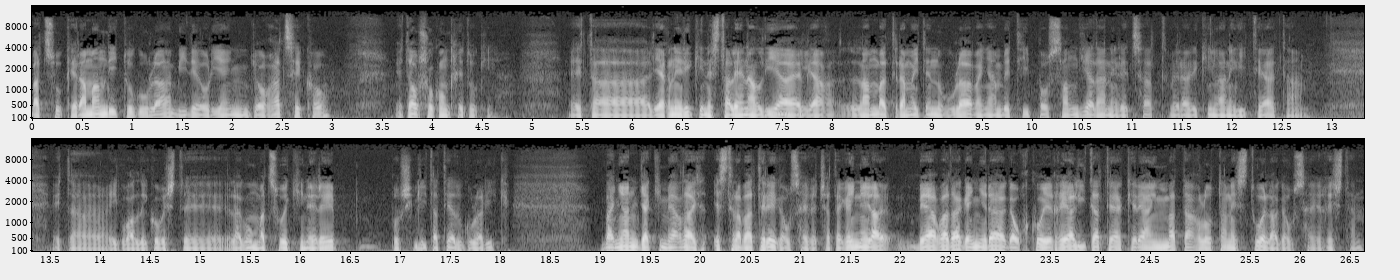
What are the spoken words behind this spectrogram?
batzuk eraman ditugula bide horien jorratzeko eta oso konkretuki. Eta liagnerikin ez da lehen aldia elgar, lan bat eramaiten dugula, baina beti poz handia da niretzat berarekin lan egitea eta eta egualdeko beste lagun batzuekin ere posibilitatea dugularik. Baina jakin behar da ez dela bat ere gauza erretxata. Gainera, behar bada, gainera gaurko errealitateak ere hainbat arlotan ez duela gauza erresten.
